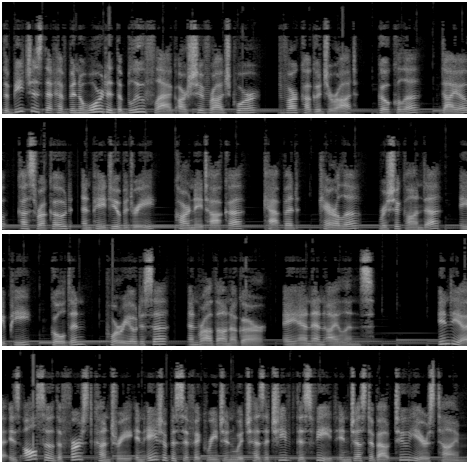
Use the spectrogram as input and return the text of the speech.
the beaches that have been awarded the Blue Flag are Shivrajpur, Dwarka Gujarat, Ghoghla, Diu, Kasaragod, and Padubidri, Karnataka, Kappad, Kerala, Rishikonda, AP, Golden, Puri Odisha, and Radhanagar, ANN Islands. India is also the first country in Asia-Pacific region which has achieved this feat in just about two years' time.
